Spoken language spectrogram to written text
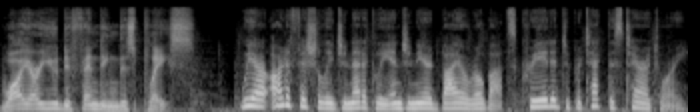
Why are you defending this place? We are artificially genetically engineered biorobots created to protect this territory.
